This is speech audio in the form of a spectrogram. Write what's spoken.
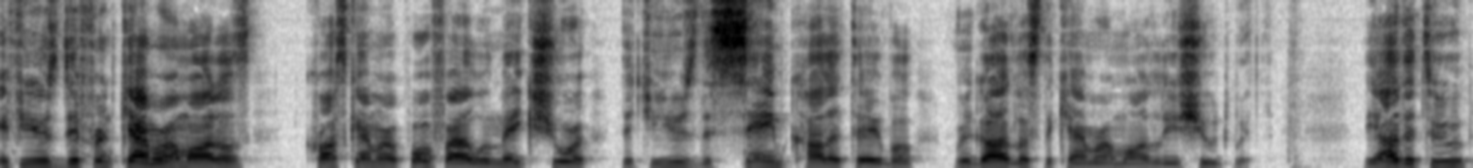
If you use different camera models, cross-camera profile will make sure that you use the same color table regardless the camera model you shoot with. The other two,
